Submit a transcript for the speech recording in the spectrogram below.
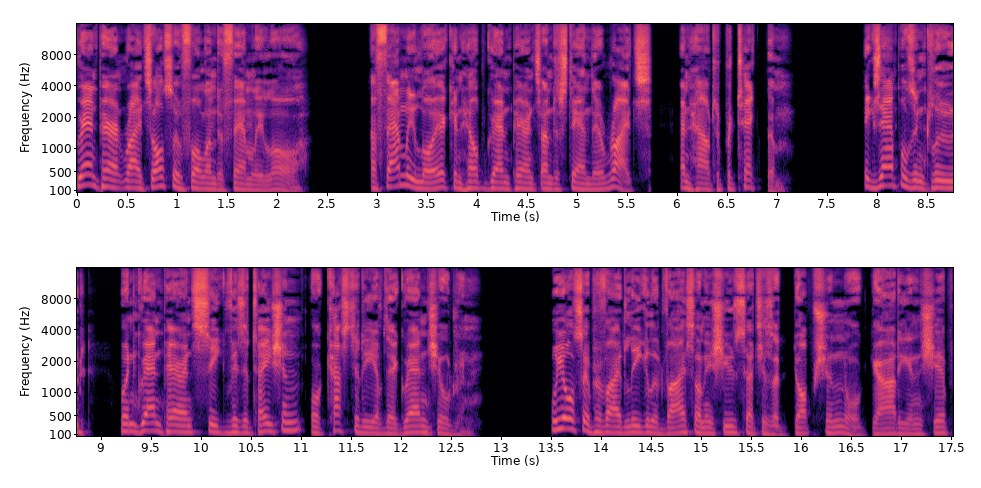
Grandparent rights also fall under family law. A family lawyer can help grandparents understand their rights and how to protect them. Examples include when grandparents seek visitation or custody of their grandchildren. We also provide legal advice on issues such as adoption or guardianship.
